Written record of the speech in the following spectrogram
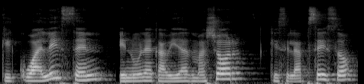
que coalescen en una cavidad mayor que es el absceso,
